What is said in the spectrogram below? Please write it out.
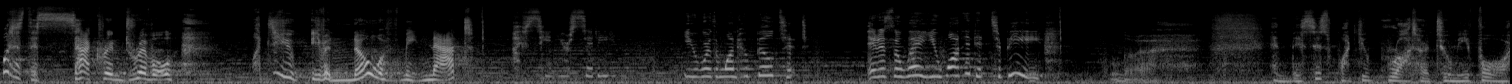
What is this saccharine drivel? What do you even know of me, Nat? I've seen your city. You were the one who built it. It is the way you wanted it to be. And this is what you brought her to me for.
